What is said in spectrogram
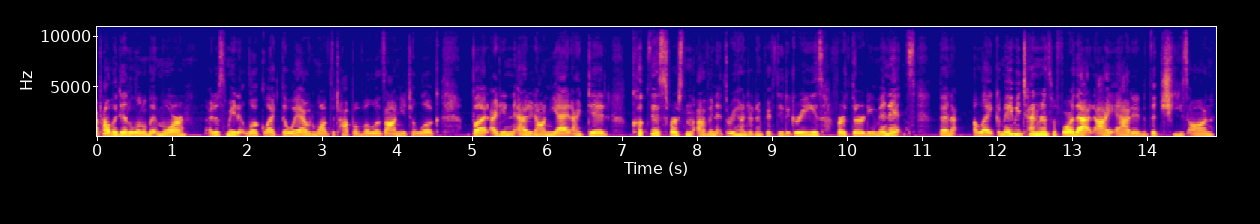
I probably did a little bit more. I just made it look like the way I would want the top of a lasagna to look, but I didn't add it on yet. I did cook this first in the oven at 350 degrees for 30 minutes. Then, like maybe 10 minutes before that, I added the cheese on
